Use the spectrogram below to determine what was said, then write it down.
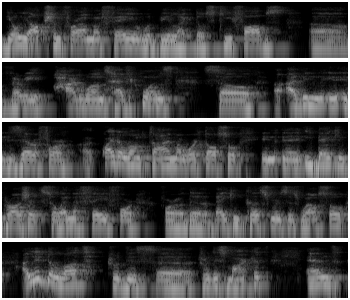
the only option for MFA would be like those key fobs, uh, very hard ones, heavy ones. So uh, I've been in, in, this era for uh, quite a long time. I worked also in uh, e-banking projects, so MFA for for the banking customers as well. So I lived a lot through this uh, through this market, and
